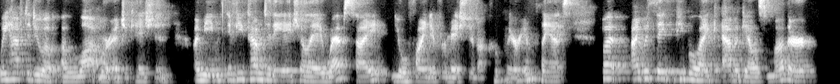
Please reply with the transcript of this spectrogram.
We have to do a, a lot more education. I mean, if you come to the HLA website, you'll find information about cochlear mm-hmm. implants. But I would think people like Abigail's mother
